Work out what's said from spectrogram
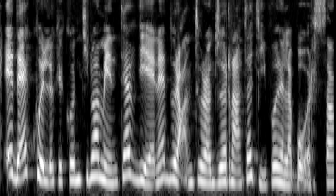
ed è quello che continuamente avviene durante una giornata tipo nella borsa.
